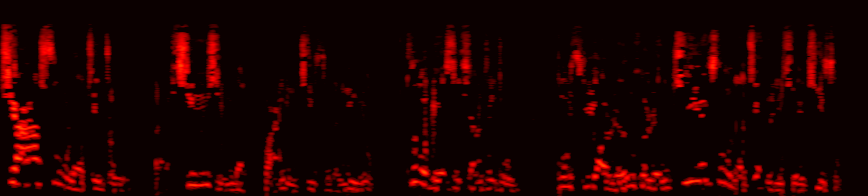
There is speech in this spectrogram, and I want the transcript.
加速了这种。新型的管理技术的应用，特别是像这种不需要人和人接触的这样的一些技术，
